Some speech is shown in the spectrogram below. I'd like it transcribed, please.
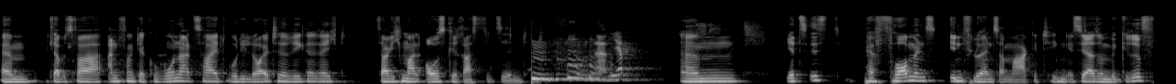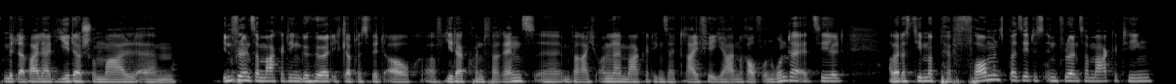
Ähm, ich glaube, es war Anfang der Corona-Zeit, wo die Leute regelrecht, sage ich mal, ausgerastet sind. yep. Ähm, jetzt ist Performance-Influencer-Marketing ist ja so ein Begriff. Mittlerweile hat jeder schon mal ähm, Influencer-Marketing gehört. Ich glaube, das wird auch auf jeder Konferenz äh, im Bereich Online-Marketing seit drei, vier Jahren rauf und runter erzählt. Aber das Thema performance-basiertes Influencer-Marketing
